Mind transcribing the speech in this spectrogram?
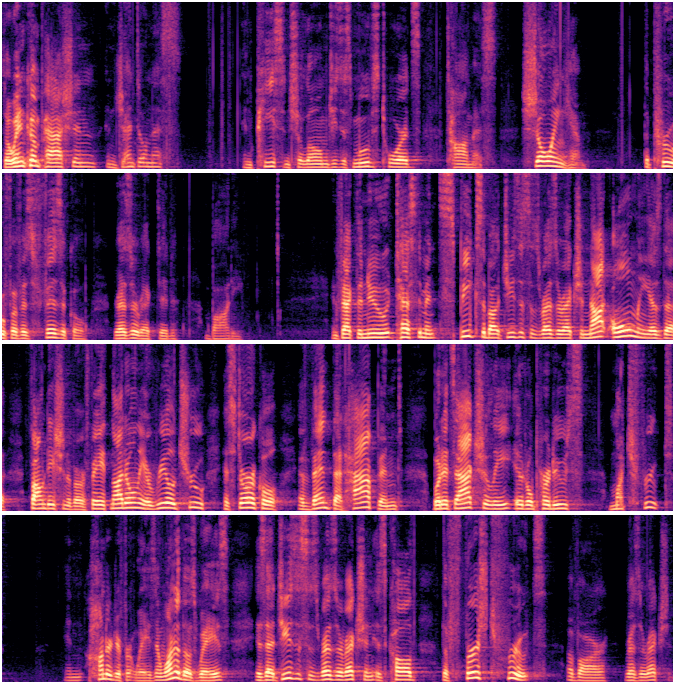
So, in compassion and gentleness, in peace and shalom, Jesus moves towards Thomas, showing him the proof of his physical resurrected body. In fact, the New Testament speaks about Jesus' resurrection not only as the foundation of our faith, not only a real, true historical event that happened, but it's actually, it'll produce much fruit in a hundred different ways. And one of those ways is that Jesus' resurrection is called the first fruits of our resurrection.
